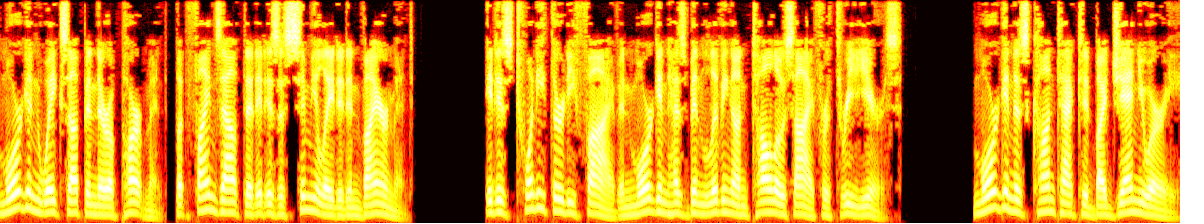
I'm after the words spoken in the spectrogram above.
Morgan wakes up in their apartment, but finds out that it is a simulated environment. It is 2035 and Morgan has been living on Talos I for three years. Morgan is contacted by January,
